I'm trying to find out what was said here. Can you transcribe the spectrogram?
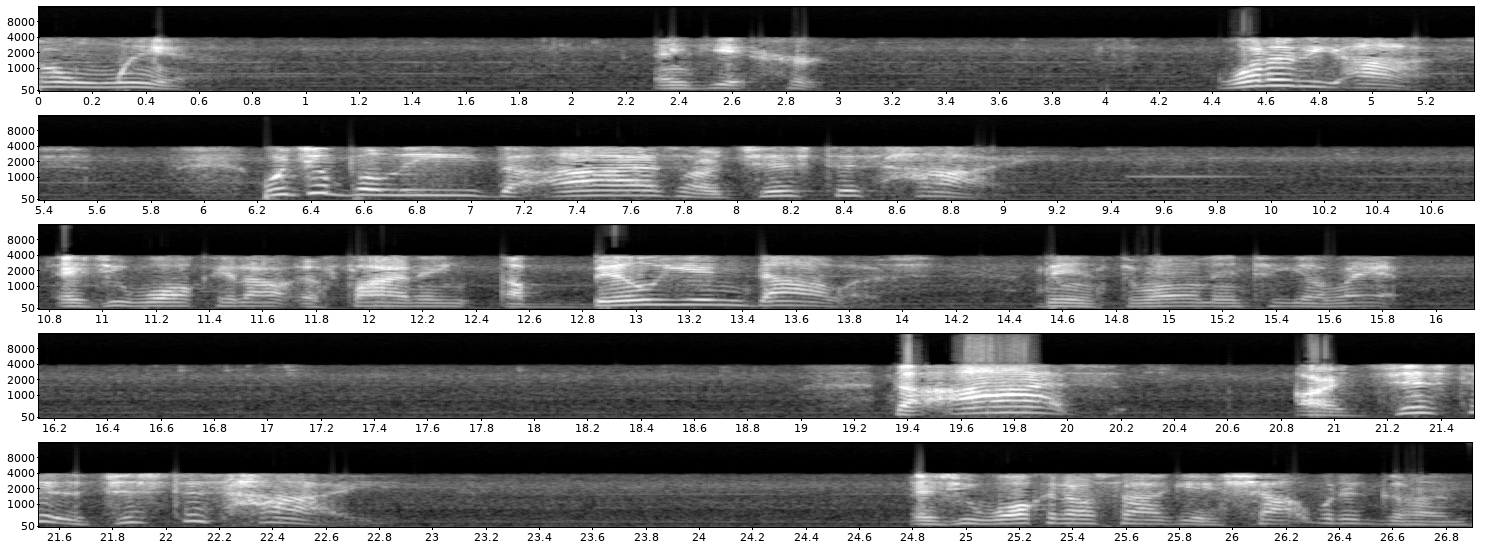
somewhere and get hurt, what are the odds? Would you believe the odds are just as high as you walking out and finding a billion dollars being thrown into your lap. The odds are just as just as high as you walking outside getting shot with a gun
